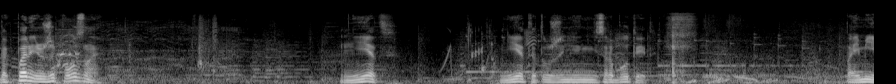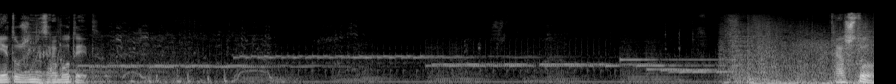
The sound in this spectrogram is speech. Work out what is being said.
Так, парень, уже поздно. Нет. Нет, это уже не, не сработает. Пойми, это уже не сработает. А что,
